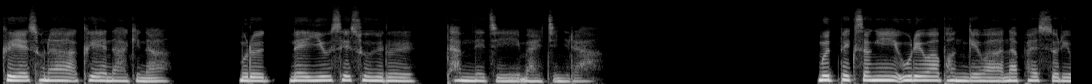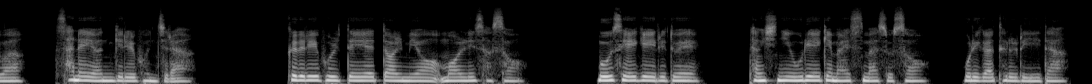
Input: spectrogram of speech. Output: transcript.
그의 소나 그의 낙이나 무릇 내 이웃의 소유를 탐내지 말지니라. 뭇 백성이 우레와 번개와 나팔 소리와 산의 연기를 본지라. 그들이 볼 때에 떨며 멀리 서서 모세에게 이르되 당신이 우리에게 말씀하소서 우리가 들으리이다.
